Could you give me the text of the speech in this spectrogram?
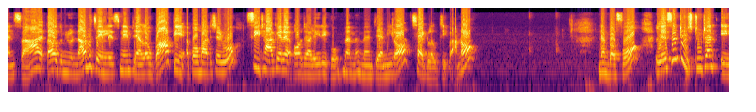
answer ဒါတော့তুমিတို့နောက်တစ်ချိန် listening ပြန်လုပ်ပါပြီးရင်အပေါ်မှာတစ်ချက်တို့စီထားခဲ့တဲ့ order လေးတွေကိုမှန်မှန်မှန်ပြန်ပြီးတော့ check လုပ်ကြည့်ပါเนาะ Number 4 listen to student A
